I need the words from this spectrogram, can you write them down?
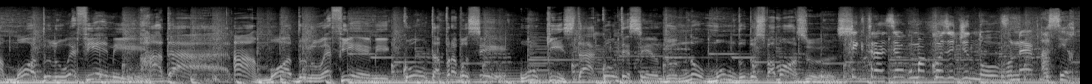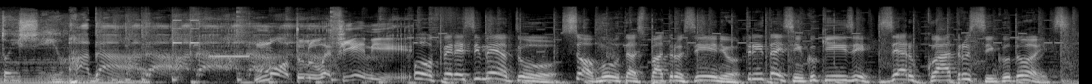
A Módulo FM Radar. A Módulo FM conta pra você o que está acontecendo no mundo dos famosos. Tem que trazer alguma coisa de novo, né? Acertou em cheio. Radar. Módulo FM. Oferecimento: Só Multas Patrocínio 3515 0452.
